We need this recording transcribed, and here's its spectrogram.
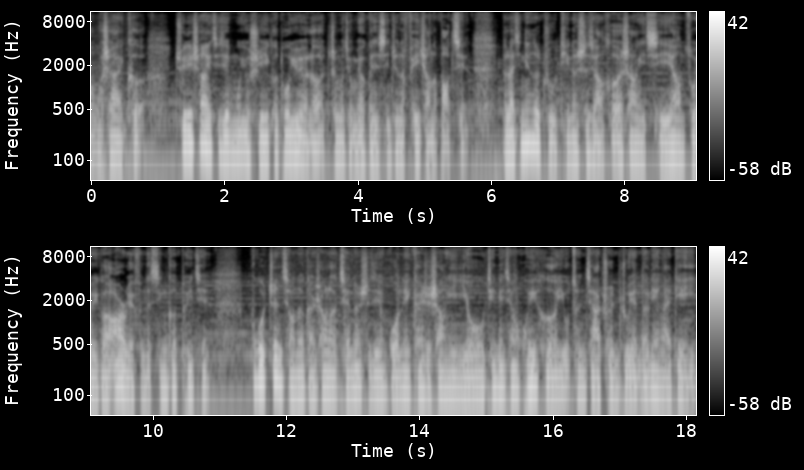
我是艾克。距离上一期节目又是一个多月了，这么久没有更新，真的非常的抱歉。本来今天的主题呢是想和上一期一样做一个二月份的新歌推荐，不过正巧呢赶上了前段时间国内开始上映由天田将辉和有村架纯主演的恋爱电影《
